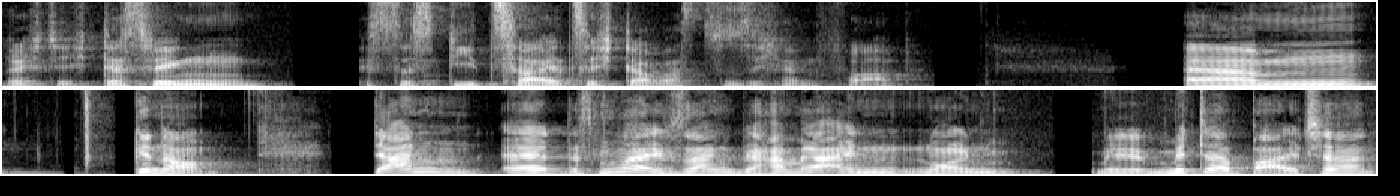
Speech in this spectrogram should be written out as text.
Richtig, deswegen ist es die Zeit, sich da was zu sichern vorab. Ähm, genau. Dann, äh, das muss man eigentlich sagen, wir haben ja einen neuen Mitarbeiter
